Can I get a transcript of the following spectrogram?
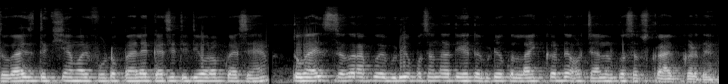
तो गाइज़ देखिए हमारी फ़ोटो पहले कैसी थी, थी और अब कैसे हैं। तो गाइज़ अगर आपको ये वीडियो पसंद आती है तो वीडियो को लाइक कर दें और चैनल को सब्सक्राइब कर दें।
